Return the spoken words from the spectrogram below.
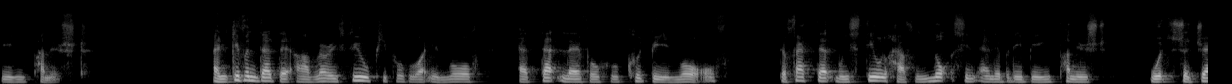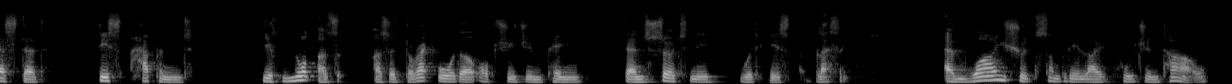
being punished. And given that there are very few people who are involved at that level who could be involved, the fact that we still have not seen anybody being punished would suggest that this happened, if not as, as a direct order of Xi Jinping, then certainly with his blessings. And why should somebody like Hu Jintao,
